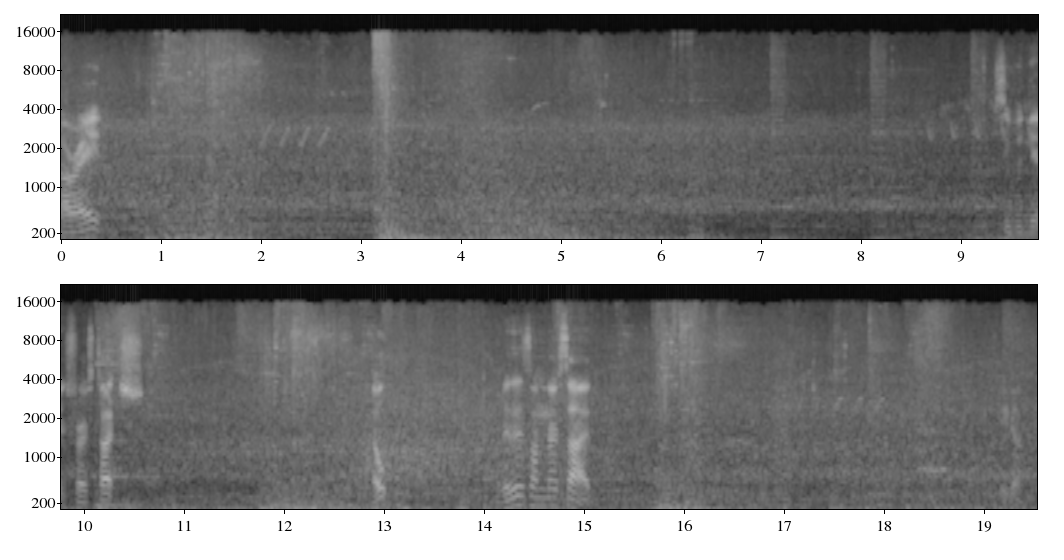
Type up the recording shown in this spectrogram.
All right. See if we can get his first touch. Nope. It is on their side. There you go.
